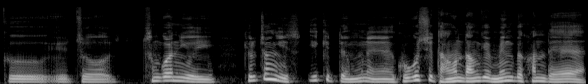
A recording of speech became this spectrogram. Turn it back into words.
그 저 선관위의 결정이 있, 기 때문에 그것이 당헌 당규에 명백한데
